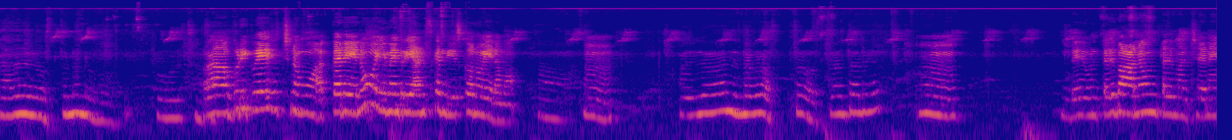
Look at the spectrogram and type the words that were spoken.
కాదు నేను గుడికి వేసి వచ్చినాము. అక్క నేను ఈమె రియాన్స్ కని తీసుకొని పోయినాము. ఉమ్. అయ్యో నిన్న కూడా వస్తా వస్తా అంటారు ఉంటది బాగానే ఉంటది మంచిగానే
